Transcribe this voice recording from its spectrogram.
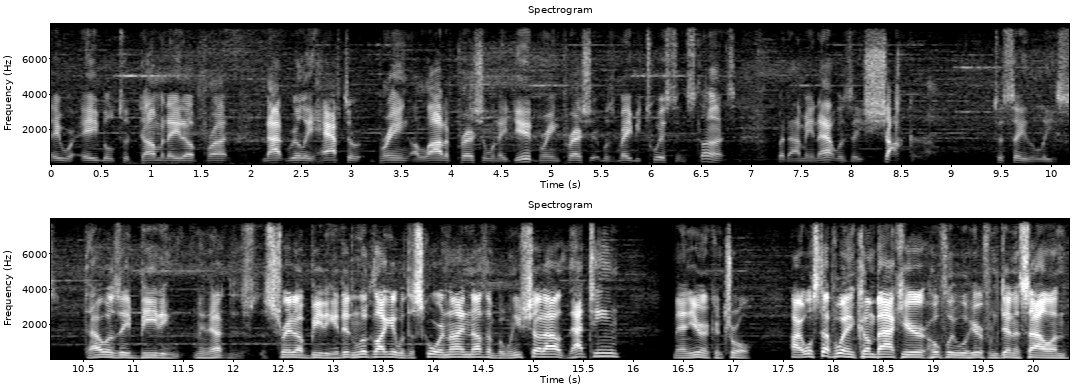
They were able to dominate up front, not really have to bring a lot of pressure. When they did bring pressure, it was maybe twists and stunts. But, I mean, that was a shocker, to say the least. That was a beating. I mean, that straight up beating. It didn't look like it with the score nine nothing, but when you shut out that team, man, you're in control. All right, we'll step away and come back here. Hopefully, we'll hear from Dennis Allen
